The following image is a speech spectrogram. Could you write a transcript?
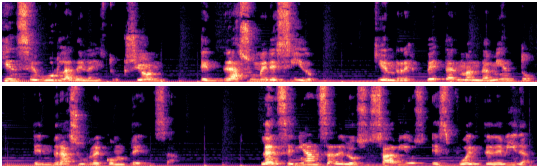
Quien se burla de la instrucción tendrá su merecido. Quien respeta el mandamiento tendrá su recompensa. La enseñanza de los sabios es fuente de vida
